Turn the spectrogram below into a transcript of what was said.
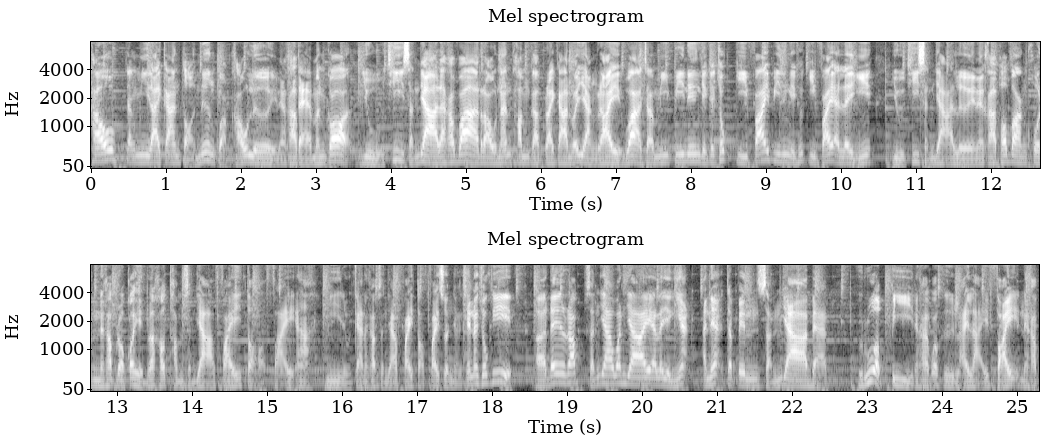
เขายังมีรายการต่อเนื่องกว่าเขาเลยนะครับ แต่มันก็อยู่ที่สัญญาแล้วครับว่าเรานั้นทำกับรายการไว้อย่างไร ว่าจะมีปีหนึงอยากจะชกกี่ไฟปีหนึงอยากชกกี่ไฟอะไรอย่างนี้อยู่ที่สัญญาเลยนะครับ เพราะบางคนนะครับเราก็เห็นว่าเขาทำสัญญาไฟต่อไฟอะมีเหมือนกันนะครับสัญญาไฟต่อไฟส่วนอย่างเช่นนักชกที่ได้รับสัญญาวันยายอะไรอย่างเงี้ยอันเนี้ยจะเป็นสัญญาแบบ รวบปีนะครับก็คือหลาย ๆ ไฟต์นะครับ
